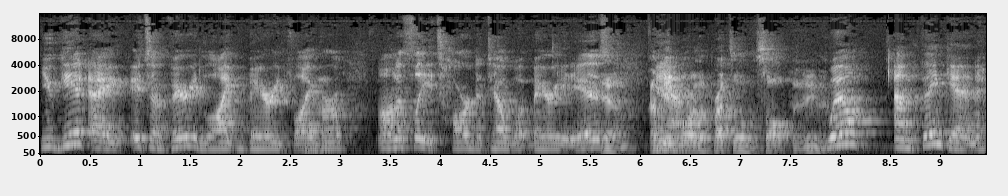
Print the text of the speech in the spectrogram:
You get a. It's a very light berry flavor. Honestly, it's hard to tell what berry it is. Mm-hmm. Yeah, I'm And getting I- more of the pretzel and the salt than anything. Well, I'm thinking,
